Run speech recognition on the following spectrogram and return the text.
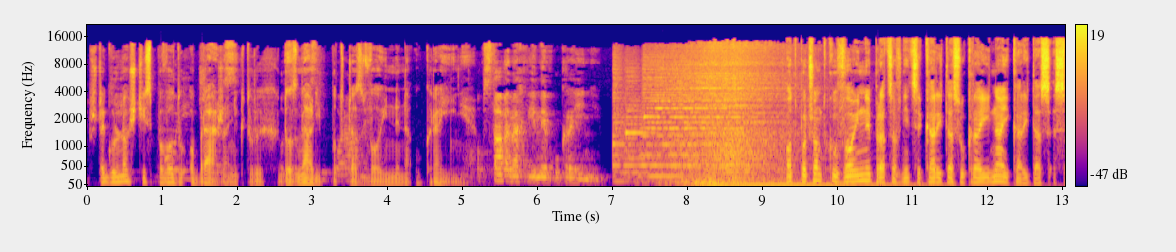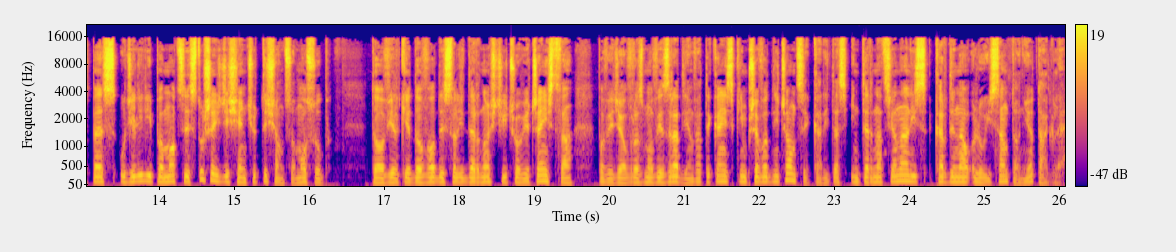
w szczególności z powodu obrażeń, których doznali podczas wojny na Ukrainie. Obstawach wojny w Ukrainie. Od początku wojny pracownicy Caritas Ukraina i Caritas Spes udzielili pomocy 160 tysiącom osób. To wielkie dowody solidarności i człowieczeństwa, powiedział w rozmowie z Radiem Watykańskim przewodniczący Caritas Internationalis kardynał Luis Antonio Tagle.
